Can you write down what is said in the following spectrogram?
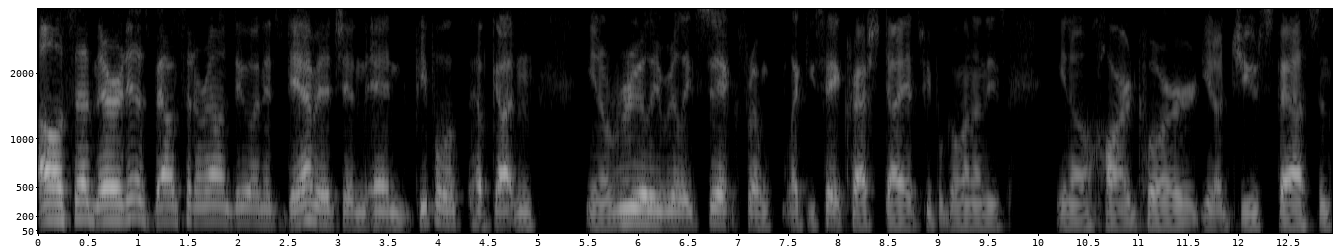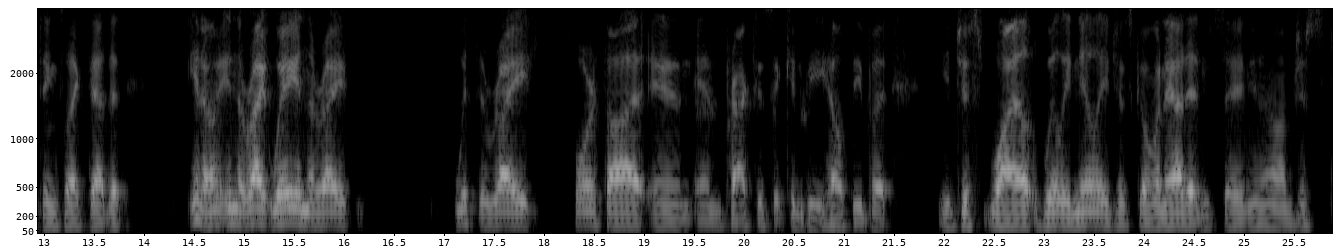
all of a sudden there it is bouncing around doing its damage and and people have gotten you know really really sick from like you say crash diets people going on these you know hardcore you know juice fasts and things like that that you know in the right way in the right with the right forethought and and practice it can be healthy. But you just wild willy-nilly just going at it and saying you know i'm just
